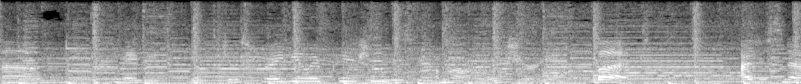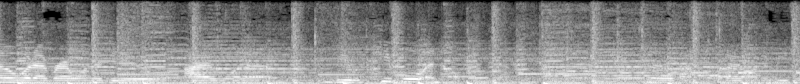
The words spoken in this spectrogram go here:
um, maybe with just regular patients. I'm not really sure yet. But I just know whatever I want to do, I want to be with people and helping them. So that's what I want to be doing.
